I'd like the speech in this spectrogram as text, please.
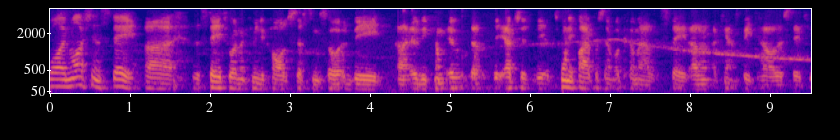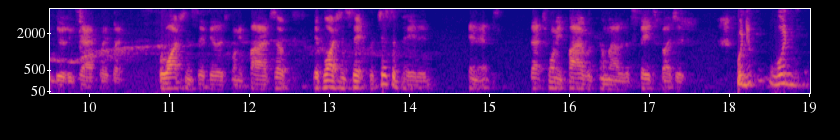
Well, in Washington State, uh, the states run the community college system, so it would be uh, it would become it, the, the extra the 25% would come out of the state. I don't I can't speak to how other states would do it exactly, but for Washington State, the other 25. So if Washington State participated in it, that 25 would come out of the state's budget. Would would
